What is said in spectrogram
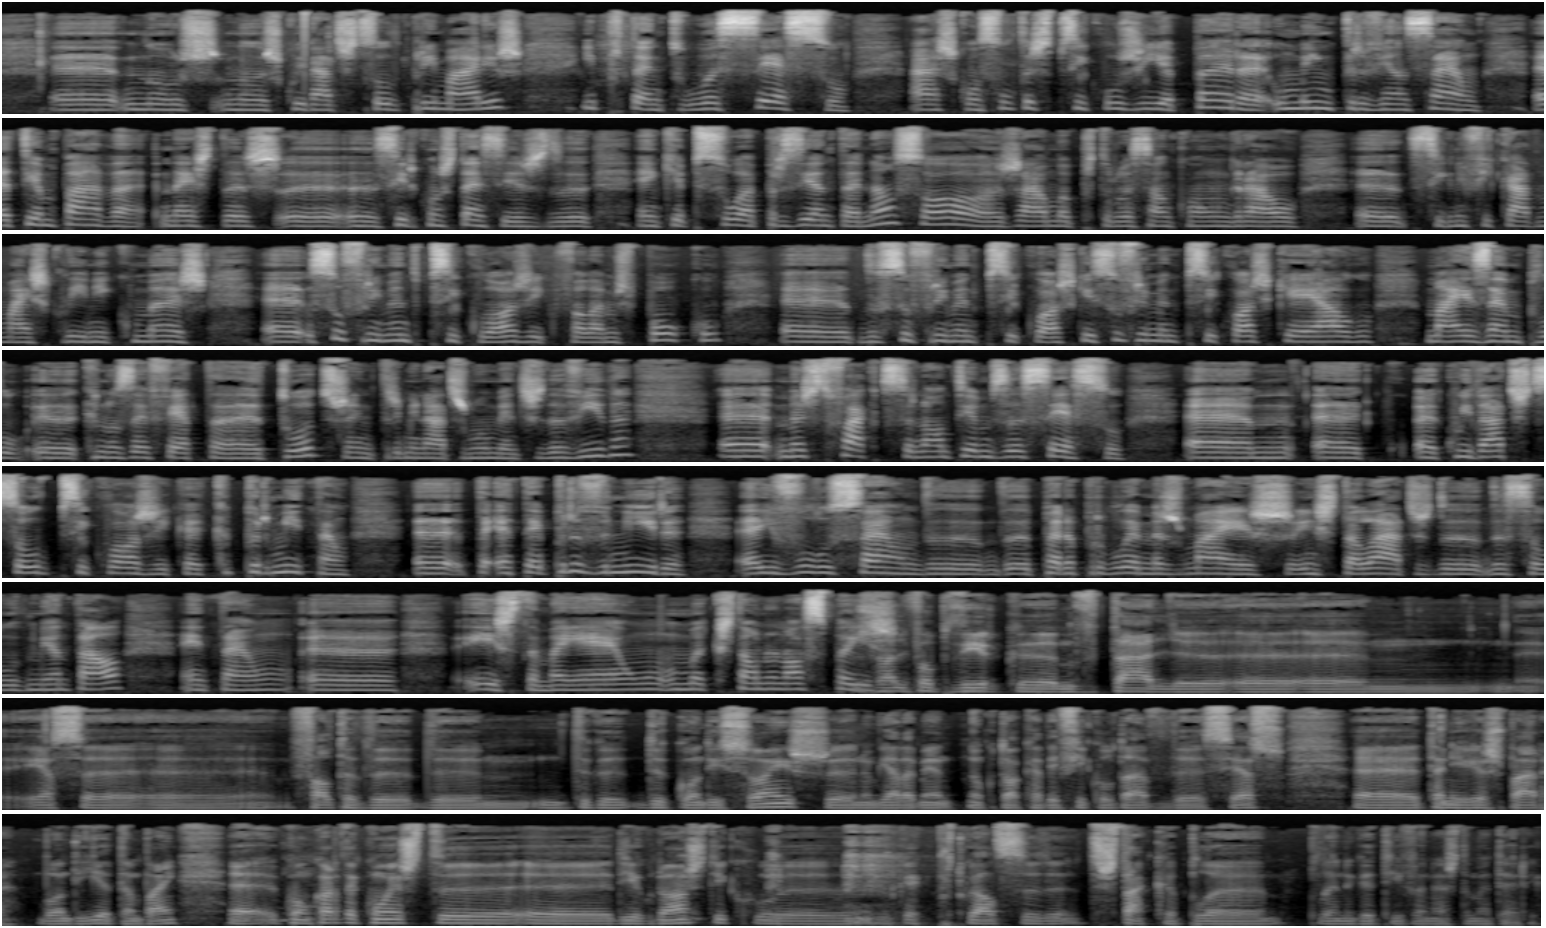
nos, nos cuidados de saúde primários e, portanto, o acesso às consultas de psicologia para uma intervenção atempada nestas uh, circunstâncias de, em que a pessoa apresenta não só já uma perturbação com um grau uh, de significado mais clínico, mas sofrimento psicológico, falamos pouco de sofrimento psicológico. E sofrimento psicológico é algo mais amplo que nos afeta a todos em determinados momentos da vida, mas de facto, se não temos acesso a a cuidados de saúde psicológica que permitam uh, até prevenir a evolução de, de, para problemas mais instalados de, de saúde mental, então uh, isso também é um, uma questão no nosso país. Já lhe vou pedir que me detalhe uh, essa falta de, de, condições, nomeadamente no que toca à dificuldade de acesso. Tânia Gaspar, bom dia também. concorda com este diagnóstico? o que é que Portugal se destaca pela pela, negativa nesta matéria.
